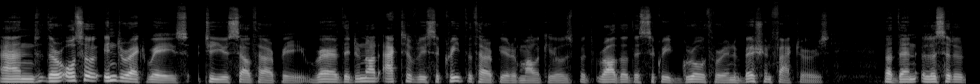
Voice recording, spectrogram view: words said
And there are also indirect ways to use cell therapy where they do not actively secrete the therapeutic molecules, but rather they secrete growth or inhibition factors that then elicit a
